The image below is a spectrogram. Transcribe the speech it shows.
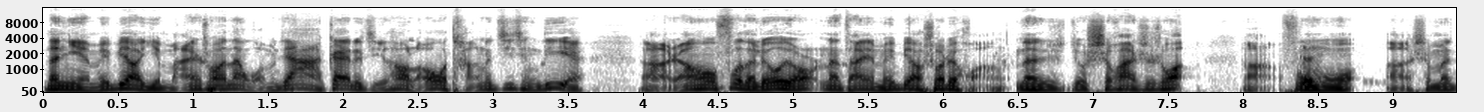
那你也没必要隐瞒说，那我们家盖着几套楼，躺着几顷地啊，然后富得流油，那咱也没必要说这谎，那就实话实说啊。父母啊，什么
